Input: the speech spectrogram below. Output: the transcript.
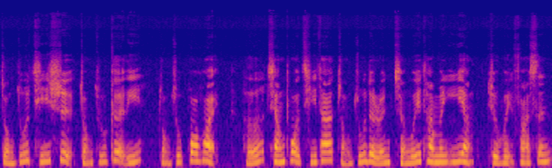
种族歧视、种族隔离、种族破坏和强迫其他种族的人成为他们一样就会发生。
